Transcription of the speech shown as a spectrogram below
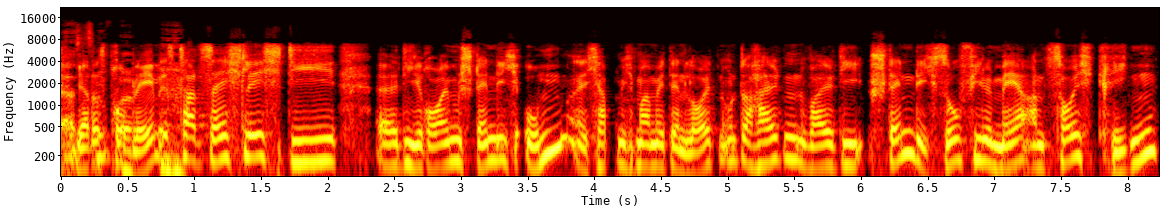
ja, ja das Problem ist tatsächlich, die, äh, die räumen ständig um. Ich habe mich mal mit den Leuten unterhalten, weil die ständig so viel mehr an Zeug kriegen,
